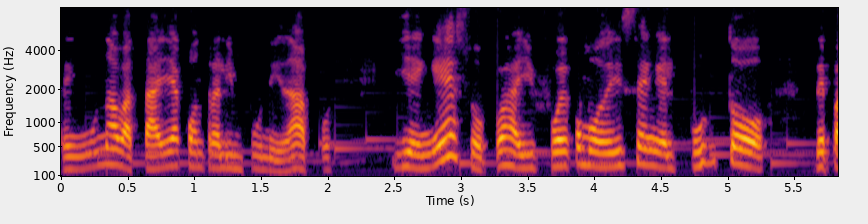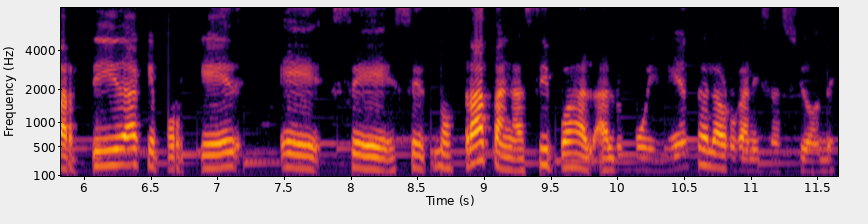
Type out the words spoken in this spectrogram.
en una batalla contra la impunidad, pues. Y en eso, pues ahí fue, como dicen, el punto de partida que por qué eh, se, se, nos tratan así, pues, a, a los movimientos de las organizaciones.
